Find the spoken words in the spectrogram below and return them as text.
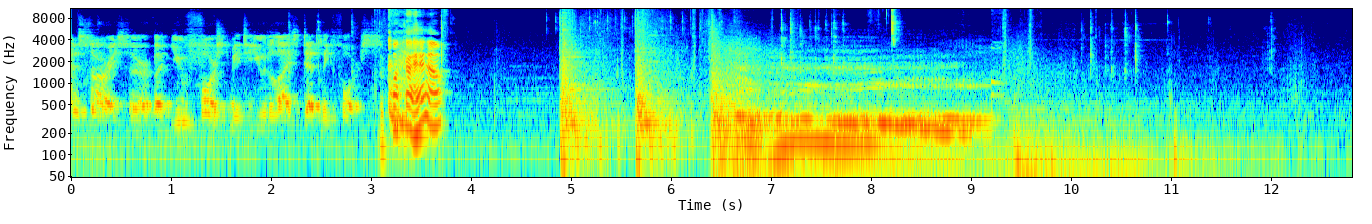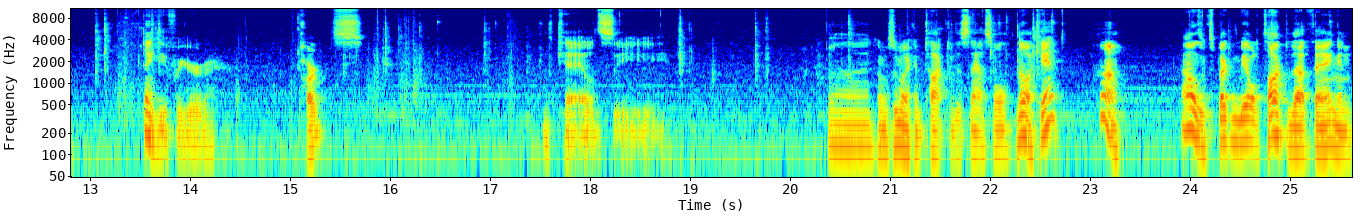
I'm sorry, sir, but you forced me to utilize deadly force. The fuck I have. Thank you for your parts. Okay, let's see. Uh, I'm assuming I can talk to this asshole. No, I can't? Huh. I was expecting to be able to talk to that thing, and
